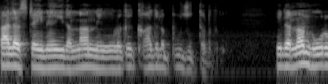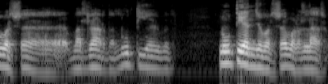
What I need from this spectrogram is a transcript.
பாலஸ்டைனு இதெல்லாம் உங்களுக்கு காதில் பூ சுத்துறது. இதெல்லாம் நூறு வருஷ வரலாறு தான். நூற்றி எழுபது நூற்றி அஞ்சு வருஷம் வரலாறு.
